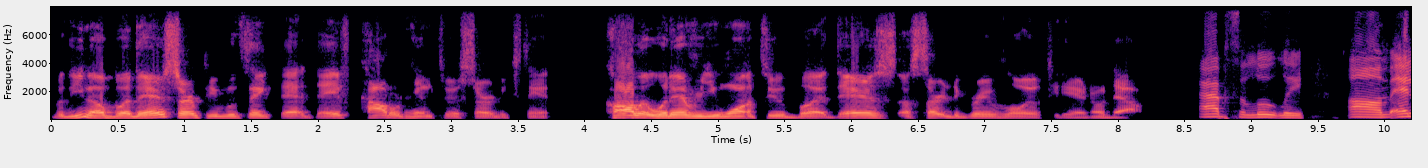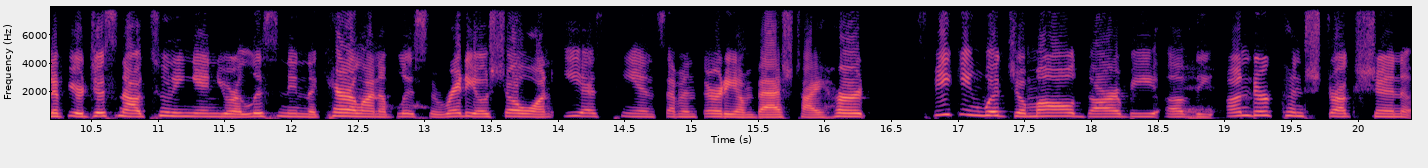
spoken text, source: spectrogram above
but you know, but there's certain people think that they've coddled him to a certain extent. Call it whatever you want to, but there's a certain degree of loyalty there, no doubt. Absolutely. Um, and if you're just now tuning in, you're listening to Carolina Blitz, the radio show on ESPN 730. I'm Vashti Hurt, speaking with Jamal Darby of the Under Construction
